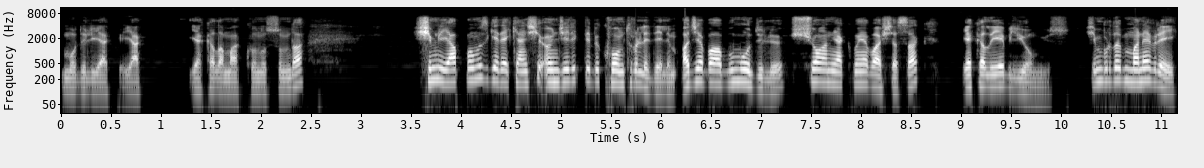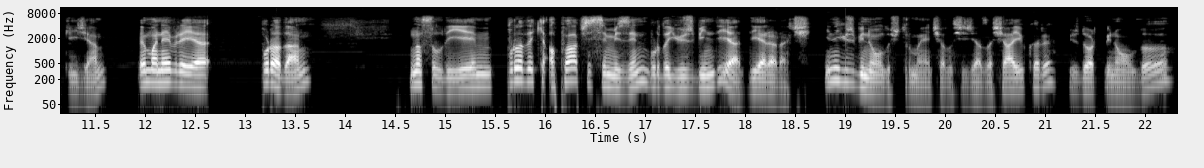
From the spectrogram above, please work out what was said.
modülü yak yak yakalamak konusunda. Şimdi yapmamız gereken şey öncelikle bir kontrol edelim. Acaba bu modülü şu an yakmaya başlasak yakalayabiliyor muyuz? Şimdi burada bir manevra ekleyeceğim. Ve manevraya buradan nasıl diyeyim buradaki apoapsisimizin burada 100 bindi ya diğer araç. Yine 100 bini oluşturmaya çalışacağız aşağı yukarı. 104 bin oldu.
